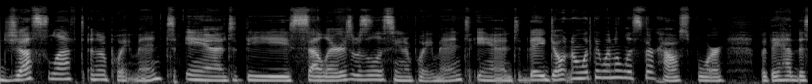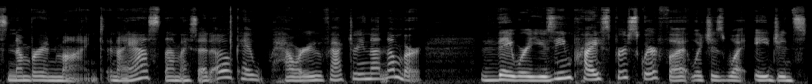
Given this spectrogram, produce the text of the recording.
just left an appointment and the sellers was a listing appointment and they don't know what they want to list their house for but they had this number in mind. And i asked them i said oh, okay how are you factoring that number? They were using price per square foot which is what agents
